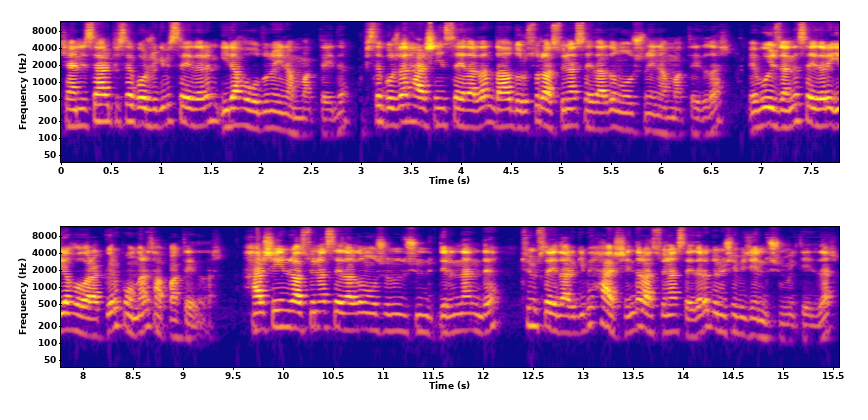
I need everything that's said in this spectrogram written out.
Kendisi her Pisagorcu gibi sayıların ilah olduğuna inanmaktaydı. Pisagorcular her şeyin sayılardan, daha doğrusu rasyonel sayılardan oluştuğuna inanmaktaydılar. Ve bu yüzden de sayıları ilah olarak görüp onlara tapmaktaydılar. Her şeyin rasyonel sayılardan oluştuğunu düşündüklerinden de tüm sayılar gibi her şeyin de rasyonel sayılara dönüşebileceğini düşünmekteydiler.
